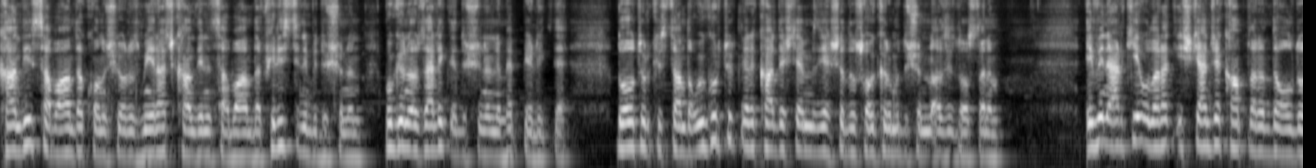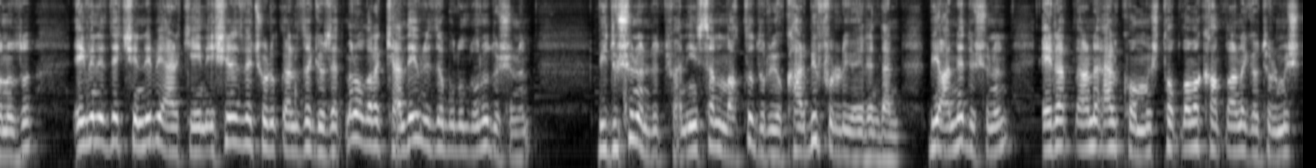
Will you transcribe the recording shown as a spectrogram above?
Kandil sabahında konuşuyoruz. Miraç Kandil'in sabahında. Filistin'i bir düşünün. Bugün özellikle düşünelim hep birlikte. Doğu Türkistan'da Uygur Türkleri kardeşlerimiz yaşadığı soykırımı düşünün aziz dostlarım. Evin erkeği olarak işkence kamplarında olduğunuzu, evinizde Çinli bir erkeğin eşiniz ve çocuklarınıza gözetmen olarak kendi evinizde bulunduğunu düşünün. Bir düşünün lütfen. İnsanın aklı duruyor, kalbi fırlıyor yerinden. Bir anne düşünün. Evlatlarına el konmuş, toplama kamplarına götürülmüş.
